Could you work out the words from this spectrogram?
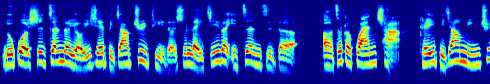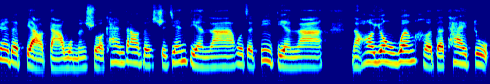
如果是真的有一些比较具体的是累积了一阵子的呃这个观察。可以比较明确的表达我们所看到的时间点啦，或者地点啦，然后用温和的态度，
